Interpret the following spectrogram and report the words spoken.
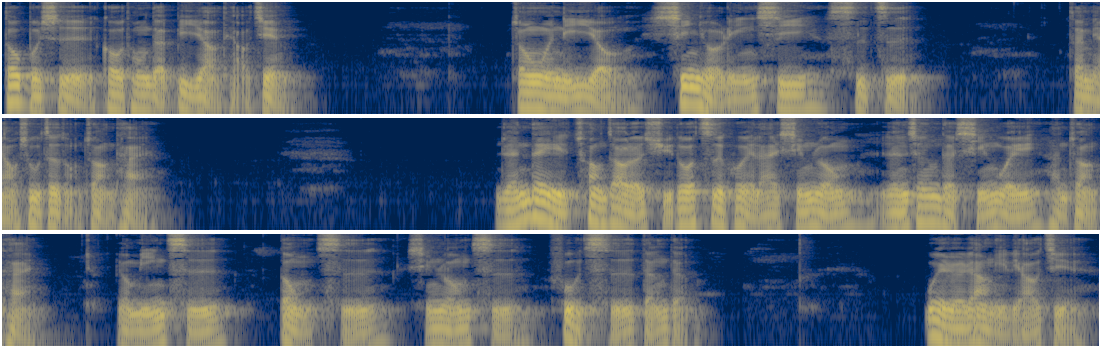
都不是沟通的必要条件。中文里有“心有灵犀”四字，在描述这种状态。人类创造了许多智慧来形容人生的行为和状态。有名词、动词、形容词、副词等等。为了让你了解，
